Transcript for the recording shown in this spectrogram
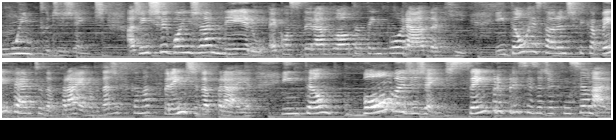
muito de gente. A gente chegou em janeiro, é considerado alta temporada aqui. Então o restaurante fica bem perto da praia, na verdade fica na frente da praia. Então, bomba de gente, sempre precisa de funcionário.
